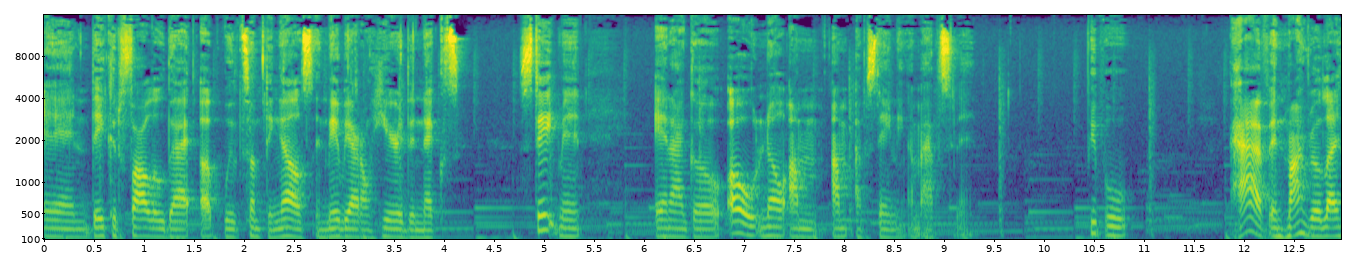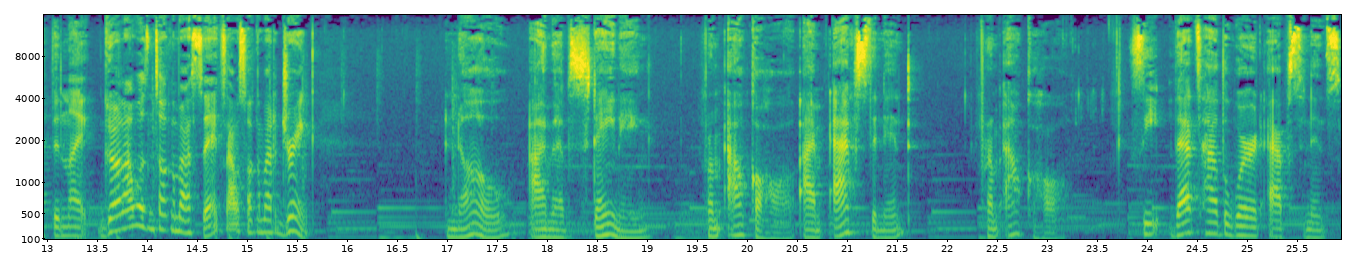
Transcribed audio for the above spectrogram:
and they could follow that up with something else and maybe I don't hear the next statement and I go, "Oh, no, I'm I'm abstaining. I'm abstinent." People have in my real life been like, "Girl, I wasn't talking about sex. I was talking about a drink." No, I'm abstaining from alcohol. I'm abstinent from alcohol. See, that's how the word abstinence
